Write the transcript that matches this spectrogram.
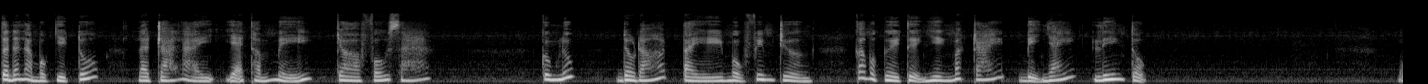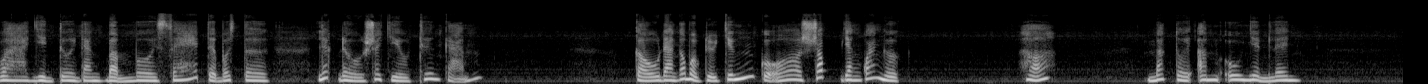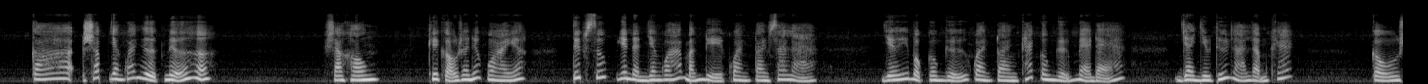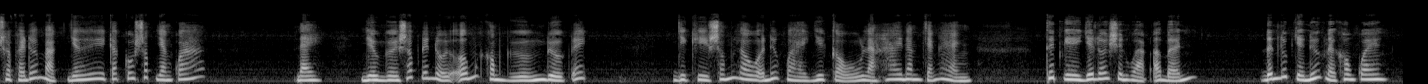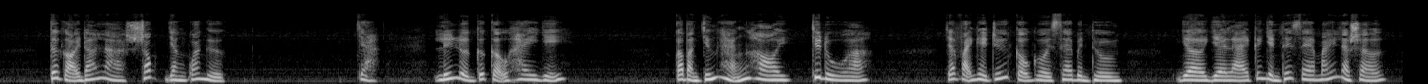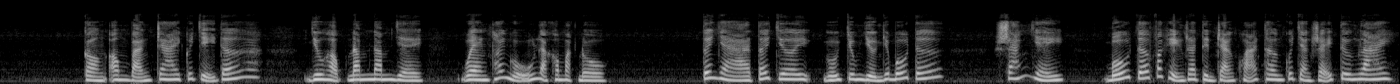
tôi đã làm một việc tốt là trả lại vẻ thẩm mỹ cho phố xá. Cùng lúc, đâu đó tại một phim trường, có một người tự nhiên mắt trái bị nháy liên tục. Qua nhìn tôi đang bậm môi xé từ poster, lắc đầu ra chiều thương cảm. Cậu đang có một triệu chứng của sốc văn quá ngược. Hả? Mắt tôi âm u nhìn lên. Có sốc văn quá ngược nữa hả? Sao không? Khi cậu ra nước ngoài á, tiếp xúc với nền văn hóa bản địa hoàn toàn xa lạ, với một ngôn ngữ hoàn toàn khác ngôn ngữ mẹ đẻ và nhiều thứ lạ lẫm khác. Cậu sẽ phải đối mặt với các cú sốc văn hóa. Này, nhiều người sốc đến nỗi ốm không gượng được đấy. Vì khi sống lâu ở nước ngoài như cậu là hai năm chẳng hạn, thích nghi với lối sinh hoạt ở bển. Đến lúc về nước lại không quen. Tớ gọi đó là sốc văn hóa ngược. Chà, lý luận của cậu hay gì? Có bằng chứng hẳn hoi, chứ đùa à? Chả phải ngày trước cậu ngồi xe bình thường, giờ về lại cứ nhìn thấy xe máy là sợ. Còn ông bạn trai của chị tớ, du học 5 năm về, quen thói ngủ là không mặc đồ. Tới nhà tới chơi, ngủ chung giường với bố tớ. Sáng dậy, bố tớ phát hiện ra tình trạng khỏa thân của chàng rể tương lai.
